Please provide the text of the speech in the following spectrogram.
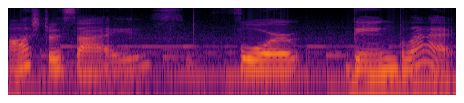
ostracized for being black.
